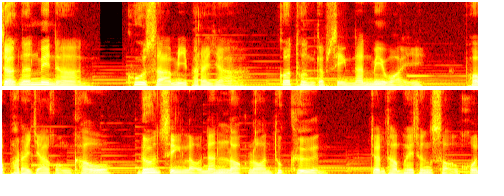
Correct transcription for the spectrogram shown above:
จากนั้นไม่นาน คู่สามีภรรยาก็ทนกับสิ่งนั้นไม่ไหว เพราะภรรยาของเขาโดนสิ่งเหล่านั้นหลอกหลอนทุกคืน จนทำให้ทั้งสองคน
